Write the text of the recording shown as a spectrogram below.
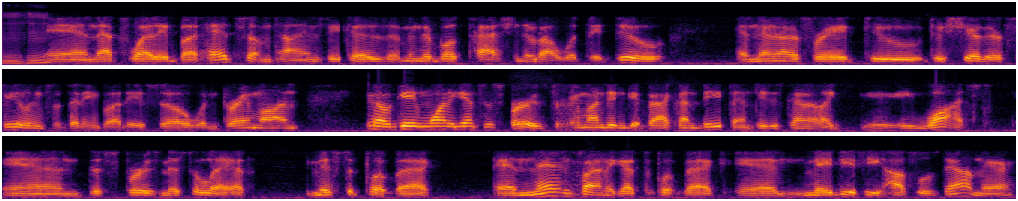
mm-hmm. and that's why they butt heads sometimes because I mean they're both passionate about what they do, and they're not afraid to to share their feelings with anybody. So when Draymond you know, game one against the Spurs, Draymond didn't get back on defense. He just kind of like he watched, and the Spurs missed a layup, missed a putback, and then finally got the putback. And maybe if he hustles down there,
